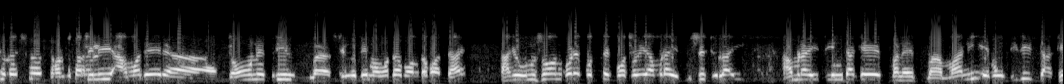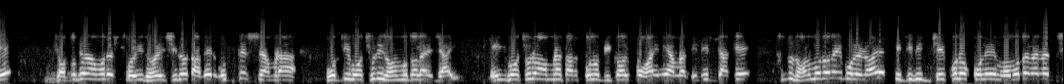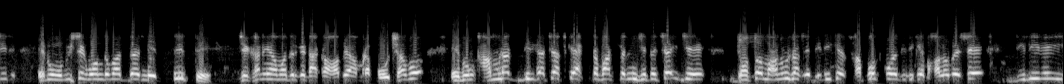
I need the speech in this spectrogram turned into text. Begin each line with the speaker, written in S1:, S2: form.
S1: চলেছ।
S2: অ্যাকচুয়ালি আমাদের জননেত্রী শ্রীমতী মমতা বন্দ্যোপাধ্যায়, তাকে অনুসরণ করে প্রত্যেক বছরই আমরা একুশে জুলাই আমরা এই দিনটাকে মানে মানি এবং দিদির ডাকে যতজন আমাদের শহীদ হয়েছিল, তাদের উদ্দেশ্যে আমরা প্রতি বছরই ধর্মতলায় যাই। এই বছরও আমরা তার কোনো বিকল্প হয়নি, আমরা দিদির ডাকে শুধু ধর্মতলাই বলে নয়, পৃথিবীর যে কোনো কোণে মমতা ব্যানার্জির এবং অভিষেক বন্দ্যোপাধ্যায়ের নেতৃত্বে যেখানে আমাদেরকে ডাকা হবে, আমরা পৌঁছাবো। এবং আমরা দিদির কাছে আজকে একটা বার্তা নিয়ে যেতে চাই যে, যত মানুষ আছে দিদিকে সাপোর্ট করে, দিদিকে ভালোবেসে, দিদির এই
